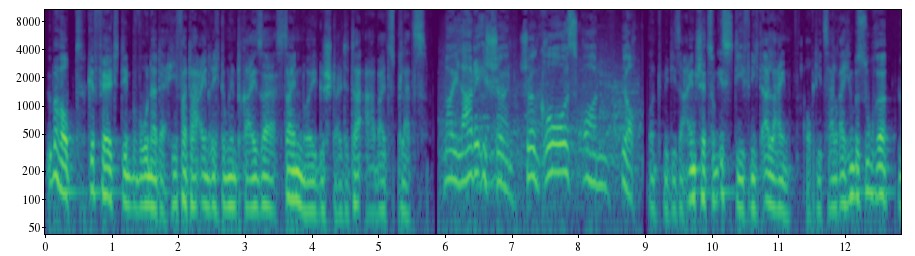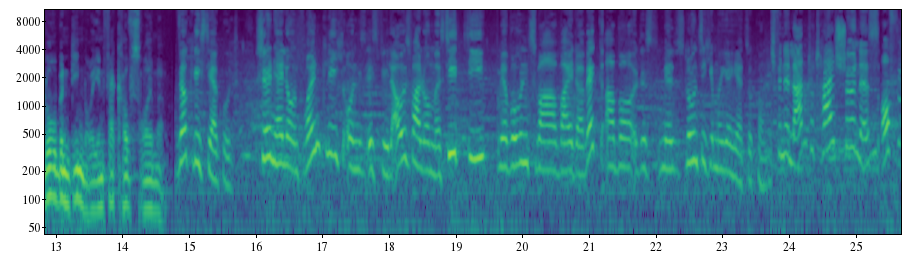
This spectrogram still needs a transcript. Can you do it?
Überhaupt gefällt dem Bewohner der Heferta-Einrichtung in Dreiser sein neu gestalteter Arbeitsplatz. Neue Lade ist schön, schön groß und ja. Und mit dieser Einschätzung ist Steve nicht allein. Auch die zahlreichen Besucher loben die neuen Verkaufsräume. Wirklich sehr gut. Schön hell und freundlich und es ist viel Auswahl und man sieht sie. Wir wohnen zwar weiter weg, aber das, mir, es lohnt sich immer hierher zu kommen. Ich finde den Laden total schön. Er ist offen,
